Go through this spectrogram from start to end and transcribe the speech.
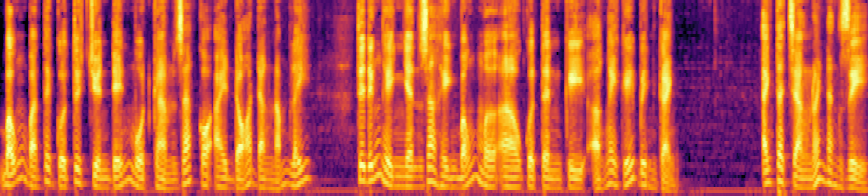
Bỗng bàn tay của tôi truyền đến một cảm giác có ai đó đang nắm lấy. Tôi đứng hình nhận ra hình bóng mờ ảo của Tần Kỳ ở ngay ghế bên cạnh. Anh ta chẳng nói năng gì,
